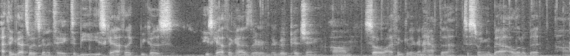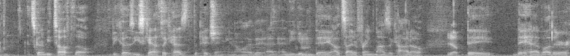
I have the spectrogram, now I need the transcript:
I think that's what it's going to take to beat East Catholic because East Catholic has their, their good pitching. Um, so I think they're going to have to to swing the bat a little bit. Um, it's going to be tough though because East Catholic has the pitching. You know, at, at any given Mhm. day outside of Frank Mazzucato, Yep. they they have other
